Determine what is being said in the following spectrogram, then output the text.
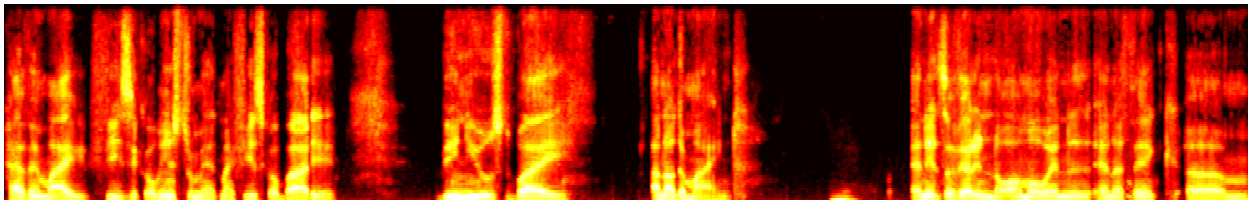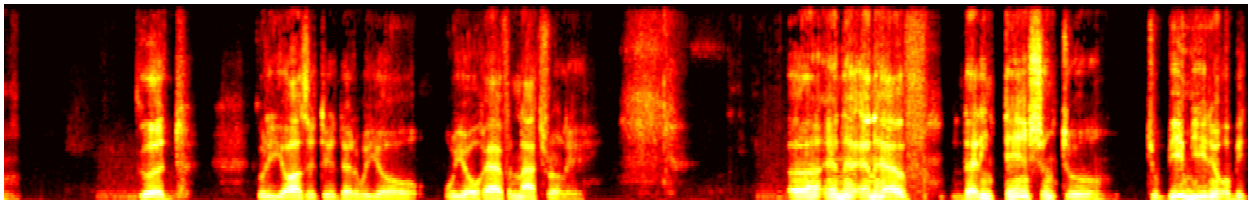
having my physical instrument, my physical body being used by another mind. Mm. And it's a very normal and, and I think um, good curiosity that we all, we all have naturally. Uh, and, and have that intention to, to be medium or be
